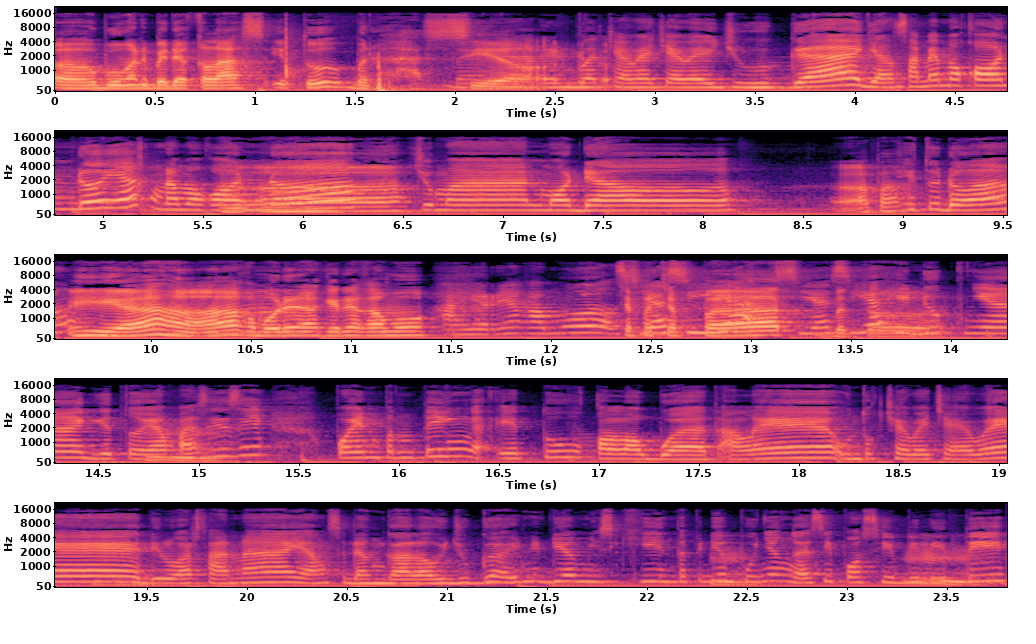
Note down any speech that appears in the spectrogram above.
eh, hubungan beda kelas itu berhasil. Bener, dan buat gitu. cewek-cewek juga jangan sampai mau kondo ya, kena mau kondo, Heeh. cuman modal apa? itu doang. Iya, ha, kemudian akhirnya kamu akhirnya kamu Cepet-cepet, sia-sia sia-sia betul. Hmm. hidupnya gitu yang pasti sih poin penting itu kalau buat Ale untuk cewek-cewek Hmm. di luar sana yang sedang galau juga ini dia miskin tapi Hmm. dia punya nggak sih possibility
